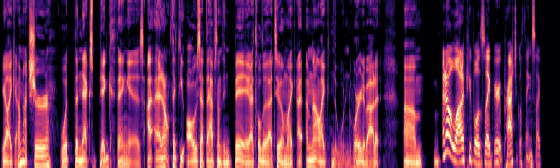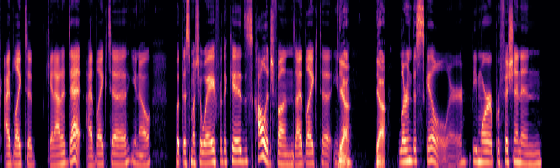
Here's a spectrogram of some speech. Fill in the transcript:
you're like, I'm not sure what the next big thing is. I, I don't think you always have to have something big. I told her that too. I'm like, I, I'm not like worried about it. Um, I know a lot of people it's like very practical things like I'd like to get out of debt. I'd like to, you know, put this much away for the kids' college funds. I'd like to, you know, Yeah. Yeah. Learn this skill or be more proficient in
